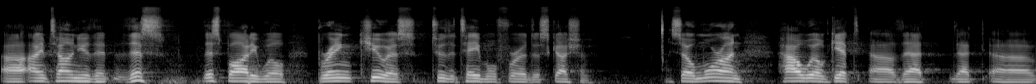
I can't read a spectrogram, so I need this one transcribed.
Uh, I'm telling you that this, this body will bring CUES to the table for a discussion. So, more on how we'll get uh, that that, uh,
